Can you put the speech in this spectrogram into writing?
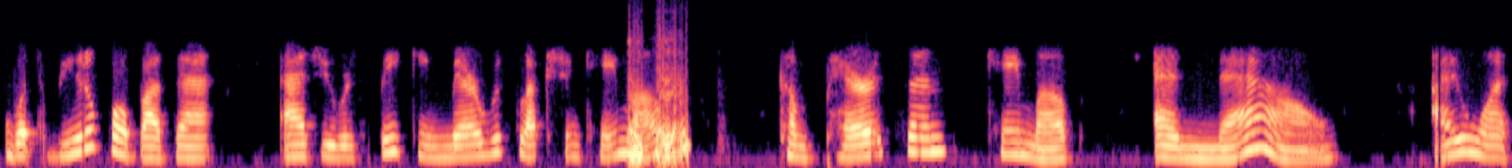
what's beautiful about that. As you were speaking, mirror reflection came up, comparison came up, and now I want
